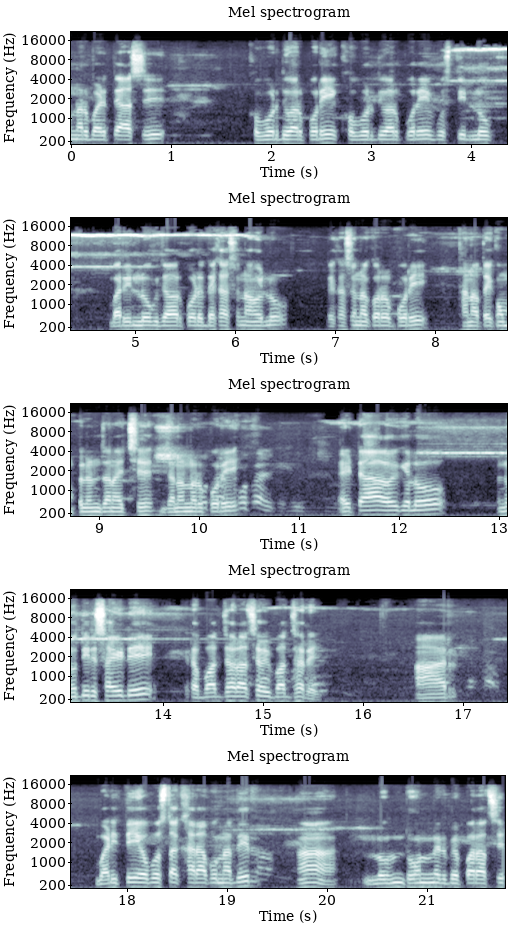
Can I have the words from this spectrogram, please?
ওনার বাড়িতে আসে। খবর দেওয়ার পরে, খবর দেওয়ার পরে বস্তির লোক, বাড়ির লোক যাওয়ার পরে দেখাশোনা হলো। দেখাশোনা করার পরে থানাতে কমপ্লেন জানাচ্ছে জানানোর পরে এটা হয়ে গেল নদীর সাইডে একটা বাঁধঝার আছে ওই বাঁধঝারে আর বাড়িতে অবস্থা খারাপ ওনাদের হ্যাঁ লোন টোনের ব্যাপার আছে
